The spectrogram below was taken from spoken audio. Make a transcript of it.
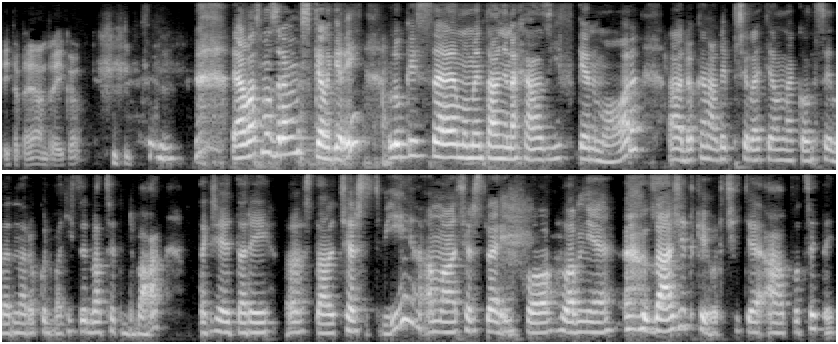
i tebe Andrejko. já vás moc zdravím z Calgary. Luky se momentálně nachází v Kenmore. Do Kanady přiletěl na konci ledna roku 2022, takže je tady eh, stále čerství a má čerstvé info, hlavně zážitky určitě a pocity.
